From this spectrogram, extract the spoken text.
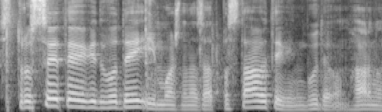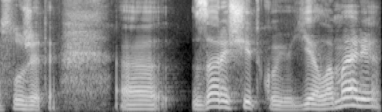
струсити від води і можна назад поставити, він буде вам гарно служити. За решіткою є ламелі, е,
